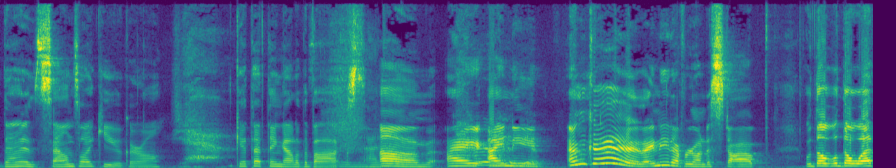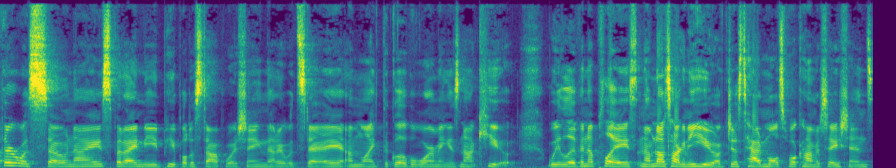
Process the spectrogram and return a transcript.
that is, sounds like you, girl. yeah Get that thing out of the box. I. Um, I I need. Yeah. I'm good. I need everyone to stop. The, the weather was so nice, but I need people to stop wishing that it would stay. I'm like, the global warming is not cute. We live in a place, and I'm not talking to you, I've just had multiple conversations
